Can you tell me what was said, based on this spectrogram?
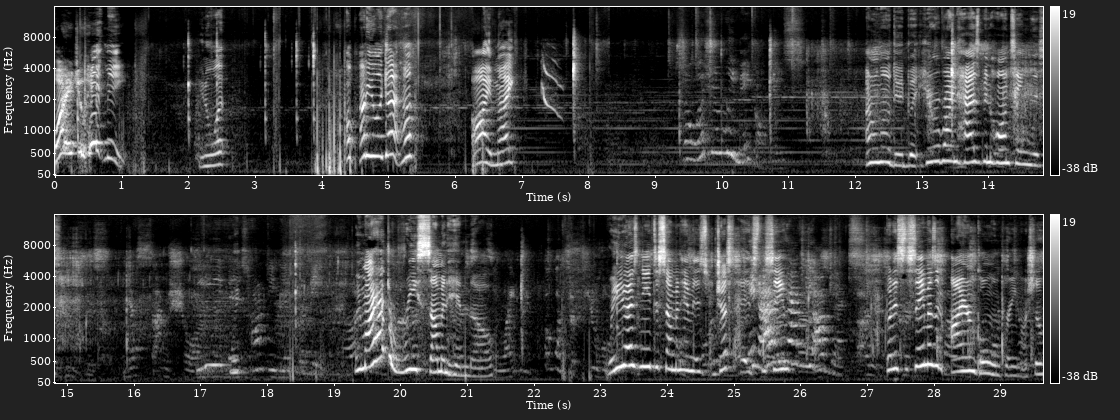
Why did you hit me? You know what? Oh, how do you like that, huh? Aye, mate. So what should we make all these? I don't know, dude, but Herobrine has been haunting this. Yes, I'm sure. He is haunting this ravine. We might have to re-summon him, though. What you guys need to summon him is just, it's the same, have the objects. But it's the same as an iron golem, pretty much. So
